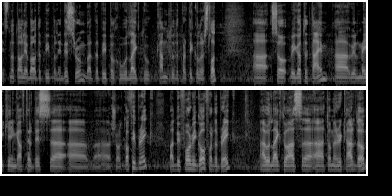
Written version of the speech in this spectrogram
it's not only about the people in this room, but the people who would like to come to the particular slot. Uh, so we got the time. Uh, we're making after this uh, short coffee break. But before we go for the break, I would like to ask Tom and Ricardo.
